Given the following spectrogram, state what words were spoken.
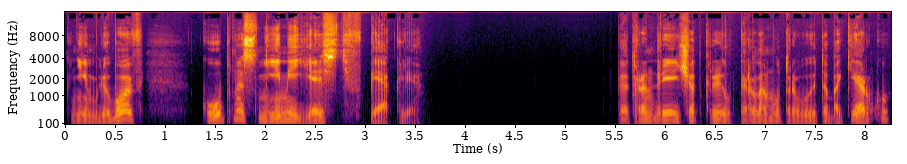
к ним любовь купно с ними есть в пекле. Петр Андреевич открыл перламутровую табакерку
